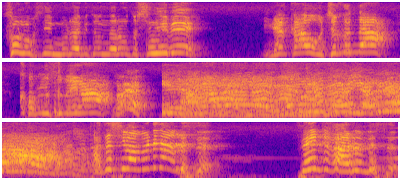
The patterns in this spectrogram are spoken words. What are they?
そのくせ村人になろうとしねえべ田舎をおちょくんだ小娘が私は無理なんです前科があるんです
